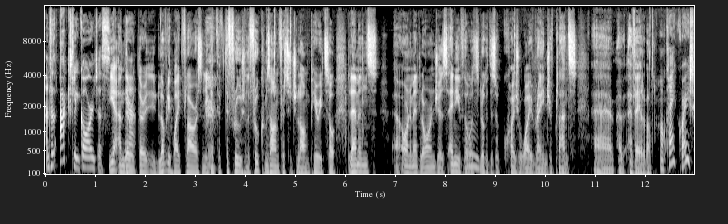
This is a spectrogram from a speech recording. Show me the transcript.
and it was actually gorgeous. Yeah, and they're they're lovely white flowers, and you get the, the fruit, and the fruit comes on for such a long period. So lemons, uh, ornamental oranges, any of those. Look at there's a quite a wide range of plants uh, available. Okay, great.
